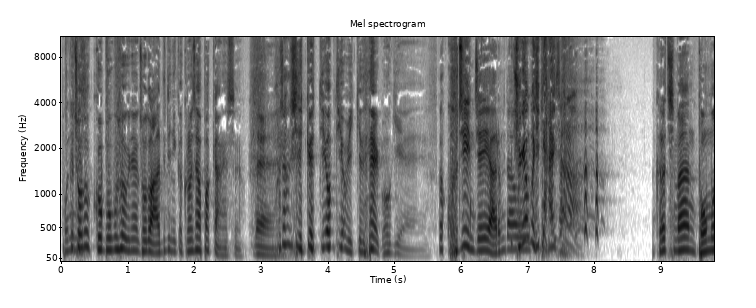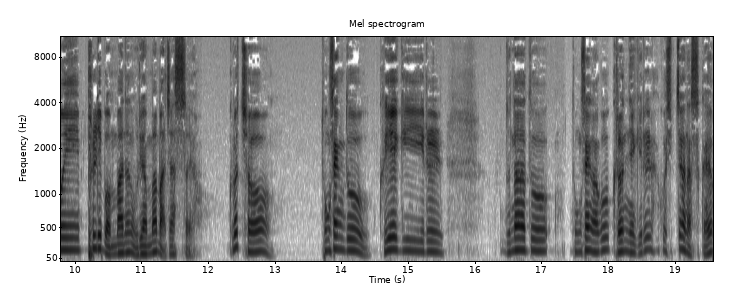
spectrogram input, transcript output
본인 그 저도 그거 보고서 그냥 저도 아들이니까 그런 생각밖에 안 했어요. 네. 화장실이 꽤 띄엄띄엄 있긴 해, 거기에. 그러니까 굳이 이제 아름다운 중요한 건 이게 아니잖아! 그렇지만 봄의 플립 엄마는 우리 엄마 맞았어요. 그렇죠. 동생도 그 얘기를 누나도 동생하고 그런 얘기를 하고 싶지 않았을까요?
